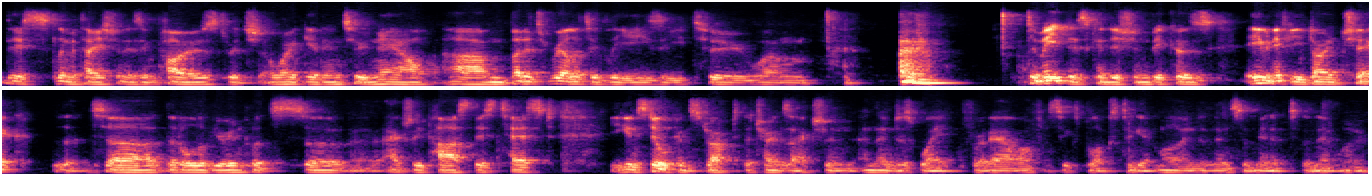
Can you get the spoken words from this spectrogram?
this, limitation is imposed, which I won't get into now, um, but it's relatively easy to um, to meet this condition because even if you don't check that uh, that all of your inputs uh, actually pass this test, you can still construct the transaction and then just wait for an hour for six blocks to get mined and then submit it to the network.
